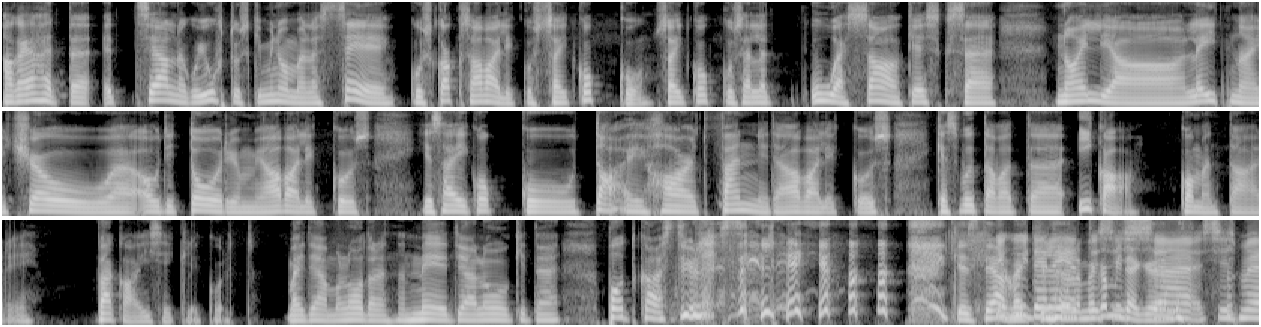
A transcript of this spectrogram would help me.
aga jah, et, et seal nagu juhtuski minu meelest see, kus kaks avalikkust said kokku, said kokku selle USA keskse nalja late night show äh, auditoorium ja avalikkus ja sai kokku die hard fännide avalikkus, kes võtavad äh, iga kommentaari väga isiklikult. ma ei tea, ma loodan, et nad meie dialoogide podcast'i üles ei leia kes teab, äkki me oleme ka midagi öelnud. Äh, siis me,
